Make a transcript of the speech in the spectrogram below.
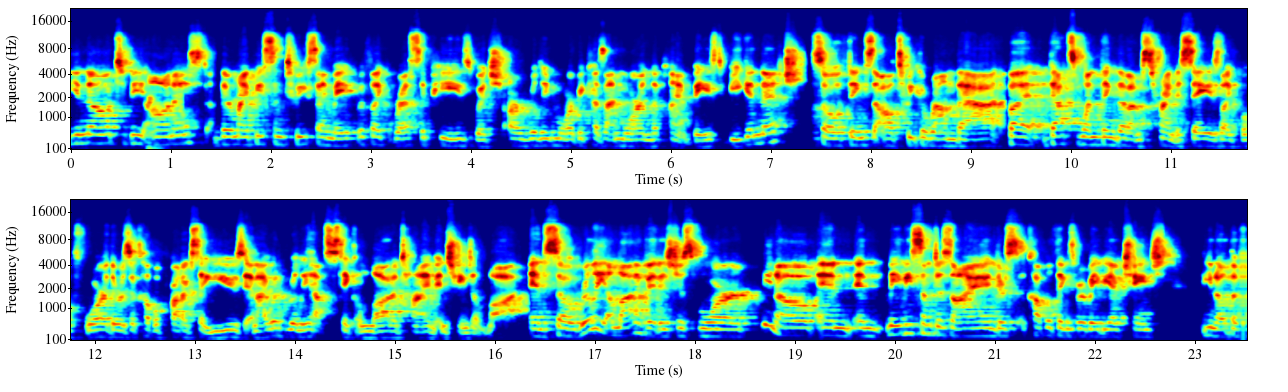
you know, to be honest, there might be some tweaks I make with like recipes, which are really more because I'm more in the plant based vegan niche. So things that I'll tweak around that. But that's one thing that I'm trying to say is like before there was a couple products I used and I would really have to take a lot of time and change a lot. And so really a lot of it is just more, you know, and and maybe some design. There's a couple things where maybe I've changed you know the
